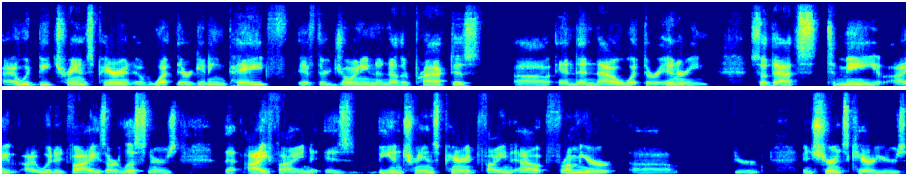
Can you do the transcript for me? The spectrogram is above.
I would be transparent of what they're getting paid if they're joining another practice uh, and then now what they're entering. So that's to me, I, I would advise our listeners that I find is being transparent, find out from your uh, your insurance carriers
